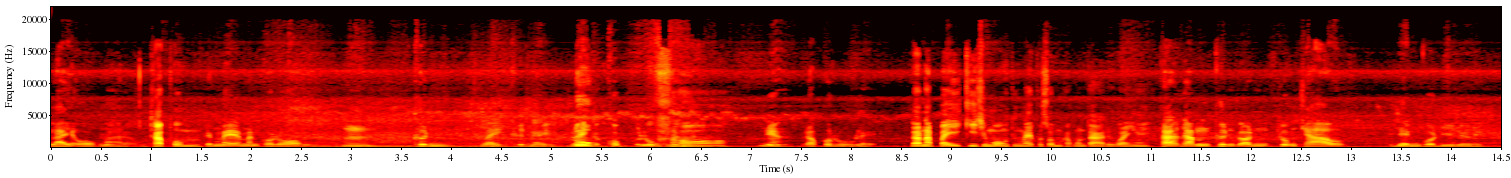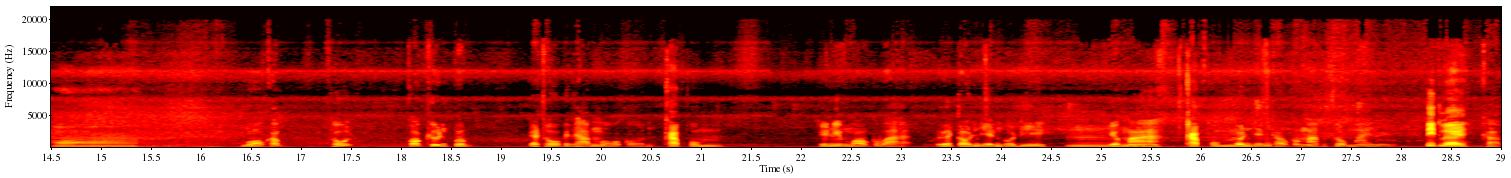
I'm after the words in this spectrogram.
ไหลออกมาแล้วครับ ผมแต่แม่มันก็ร้อง อืมขึ้นไหลขึ้นไหนลูกไหจะครบลูกมันอ๋อเนี่ย เราก็รู้เลยแล้วนับไปอีกกี่ชั่วโมงถึงได้ผสมครับคุณตาหรือว่ายังไง ถ้าถ้ามันขึ้นตอนช่วงเช้า เย็นพอดีเลย อ๋อ หมอครับโทรพอคืนปุ๊บจะโทรไปถามหมอก่อน ครับผม ทีนี้หมอก็ว่า เออตอนเย็นพอดี อืมเดี๋ยวมา ครับผม ตอนเย็นเขาก็มาผสมให้เลย ติดเลย ครับ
